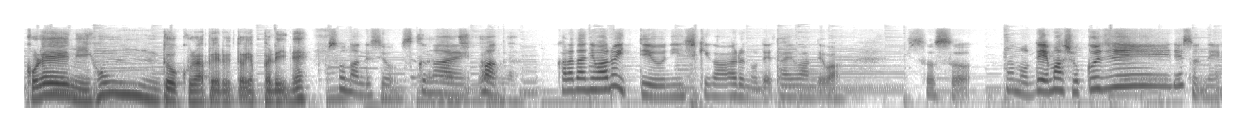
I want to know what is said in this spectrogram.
これ、うん日本と比べるとやっぱりね。そうなんですよ。少ないまあ、体に悪いっていう認識があるので台湾では。そうそう。なのでまあ食事ですね。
